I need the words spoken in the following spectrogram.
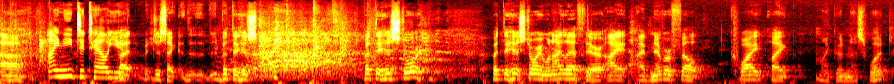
Uh, I need to tell you. But, but just a sec, th- th- but the his, but the historian, but the historian, when I left there, I, I've never felt quite like, my goodness, what,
